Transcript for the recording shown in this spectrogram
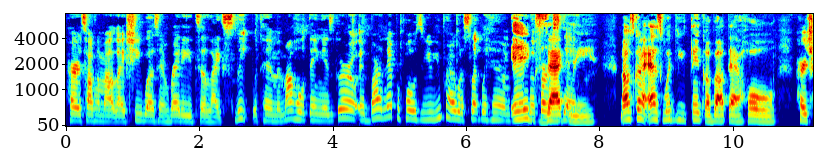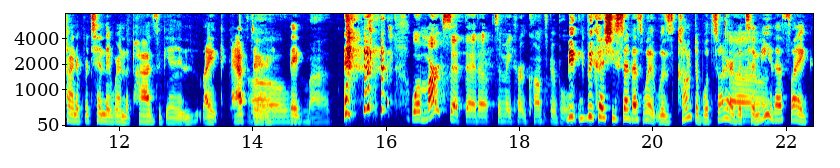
her talking about like she wasn't ready to like sleep with him, and my whole thing is, girl, if Barnett proposed to you, you probably would have slept with him the first day. Exactly. And I was gonna ask, what do you think about that whole her trying to pretend they were in the pods again? Like after Oh they, my. well, Mark set that up to make her comfortable. be, because she said that's what was comfortable to her, but to me, Uh, that's like,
